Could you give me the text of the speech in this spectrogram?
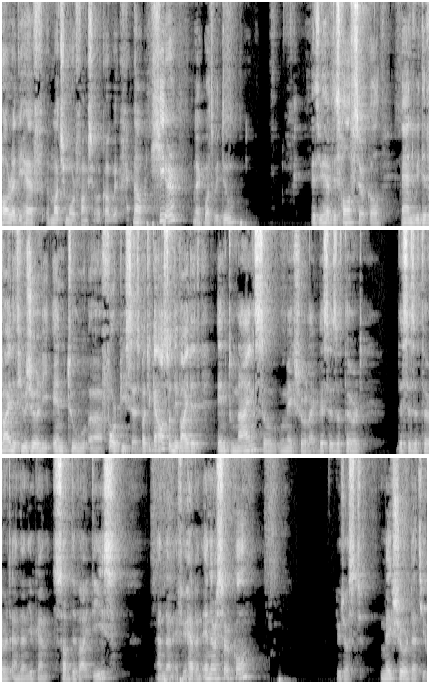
already have a much more functional cogwheel. Now here, like what we do is you have this half circle and we divide it usually into uh, four pieces, but you can also divide it into nine. So we make sure like this is a third, this is a third, and then you can subdivide these. And then if you have an inner circle, you just make sure that you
